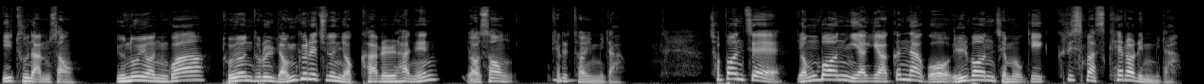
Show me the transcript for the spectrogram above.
이 두 남성 윤호연과 도연도를 연결해주는 역할을 하는 여성 캐릭터입니다. 첫 번째 0번 이야기가 끝나고 1번 제목이 크리스마스 캐럴입니다.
